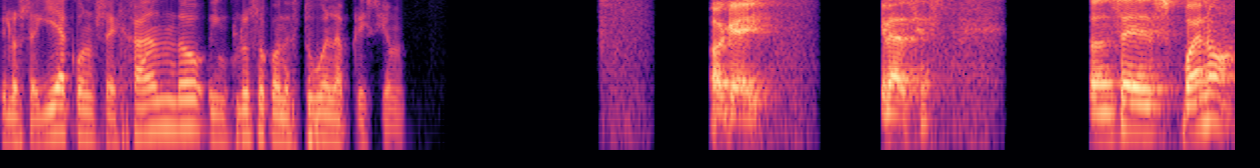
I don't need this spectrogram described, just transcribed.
que lo seguía aconsejando incluso cuando estuvo en la prisión. Ok, gracias. Entonces, bueno,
